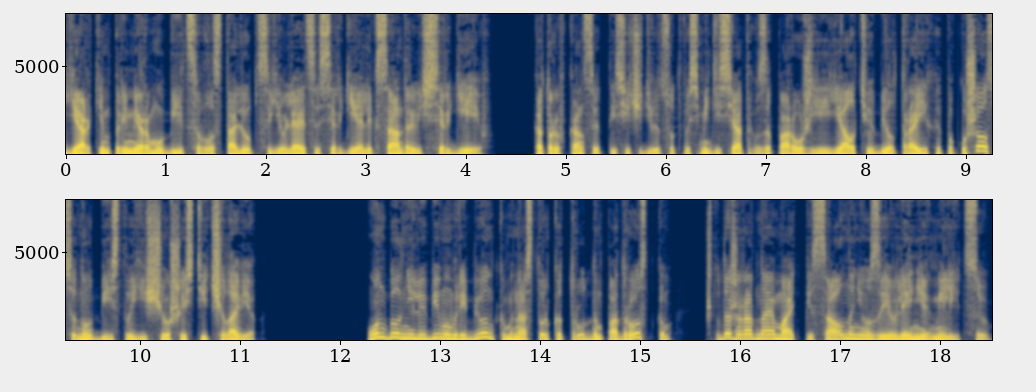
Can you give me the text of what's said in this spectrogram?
Ярким примером убийцы-властолюбца является Сергей Александрович Сергеев, который в конце 1980-х в Запорожье и Ялте убил троих и покушался на убийство еще шести человек. Он был нелюбимым ребенком и настолько трудным подростком, что даже родная мать писала на него заявление в милицию.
